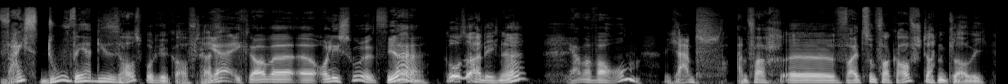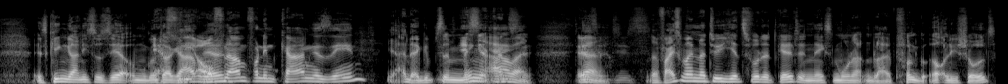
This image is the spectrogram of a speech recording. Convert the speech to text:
Weißt du, wer dieses Hausboot gekauft hat? Ja, ich glaube, äh, Olli Schulz. Ja, Ne? großartig, ne? Ja, aber warum? Ja, pff, einfach äh, weil zum Verkauf stand, glaube ich. Es ging gar nicht so sehr um Gunter Hast du die Gabriel. Aufnahmen von dem Kahn gesehen? Ja, da gibt's eine Menge ja ganz- Arbeit. ja, da weiß man natürlich jetzt, wo das Geld in den nächsten Monaten bleibt von Olli Schulz.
